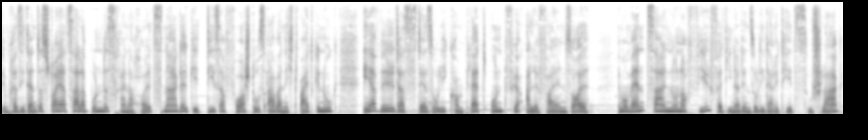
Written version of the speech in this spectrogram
Dem Präsident des Steuerzahlerbundes Rainer Holznagel geht dieser Vorstoß aber nicht weit genug. Er will, dass der Soli komplett und für alle fallen soll. Im Moment zahlen nur noch Vielverdiener den Solidaritätszuschlag.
